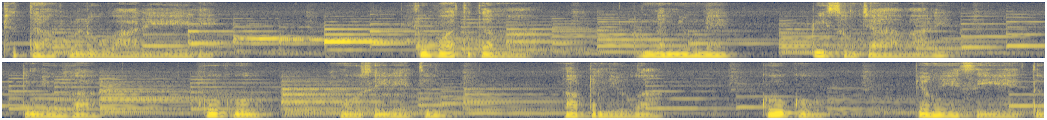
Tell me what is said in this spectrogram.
ဖြစ်တမ်းဖို့လိုပါတယ်တဲ့ လူဘဝတစ်သက်မှာလူနှမျိုးနဲ့တွေ့ဆုံကြရပါတယ်။တစ်မျိုးကကိုယ့်ကိုငိုစေတဲ့သူနောက်တစ်မျိုးကကိုယ့်ကိုပြုံးရစေတဲ့သူ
